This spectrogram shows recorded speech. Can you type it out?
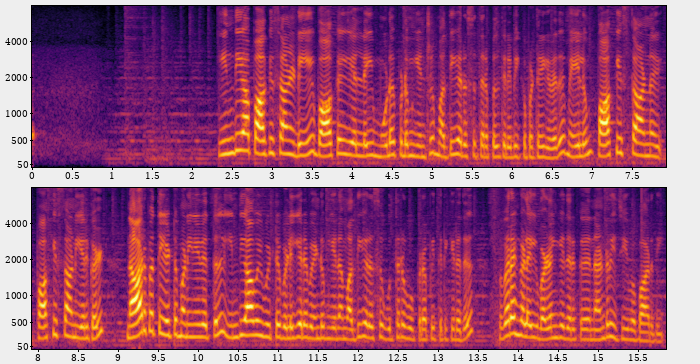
இந்தியா பாகிஸ்தான் இடையே வாகை எல்லை மூடப்படும் என்று மத்திய அரசு தரப்பில் தெரிவிக்கப்பட்டிருக்கிறது. மேலும் பாகிஸ்தான் பாகிஸ்தானியர்கள் நாற்பத்தி எட்டு மணி நேரத்தில் இந்தியாவை விட்டு வெளியேற வேண்டும் என மத்திய அரசு உத்தரவு பிறப்பித்திருக்கிறது. விவரங்களை வழங்கியதற்கு நன்றி ஜீவபாரதி.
